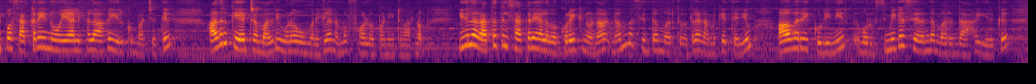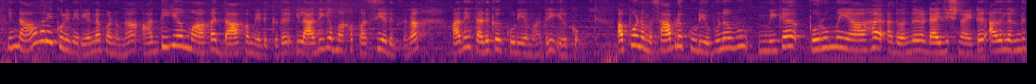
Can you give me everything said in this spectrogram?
இப்போ சர்க்கரை நோயாளிகளாக இருக்கும் பட்சத்தில் அதற்கு ஏற்ற மாதிரி உணவு முறைகளை நம்ம ஃபாலோ பண்ணிட்டு வரணும். இதில் ரத்தத்தில் சர்க்கரை அளவை குறைக்கணும்னா நம்ம சித்த மருத்துவத்தில் நமக்கே தெரியும். ஆவரை குடிநீர் ஒரு மிக சிறந்த மருந்தாக இருக்குது இந்த ஆவரை குடிநீர் என்ன பண்ணும்னா அதிகமாக தாகம் எடுக்குது இல்லை அதிகமாக பசி எடுக்குதுன்னா அதை தடுக்கக்கூடிய மாதிரி இருக்கும். அப்போது நம்ம சாப்பிடக்கூடிய உணவு மிக பொறுமையாக அது வந்து டைஜஷன் ஆகிட்டு அதிலிருந்து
